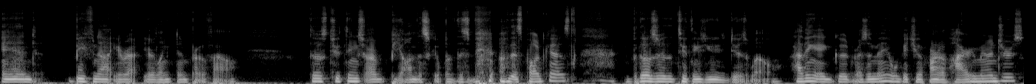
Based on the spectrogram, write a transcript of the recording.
and beefing out your your LinkedIn profile. Those two things are beyond the scope of this of this podcast, but those are the two things you need to do as well. Having a good resume will get you in front of hiring managers,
